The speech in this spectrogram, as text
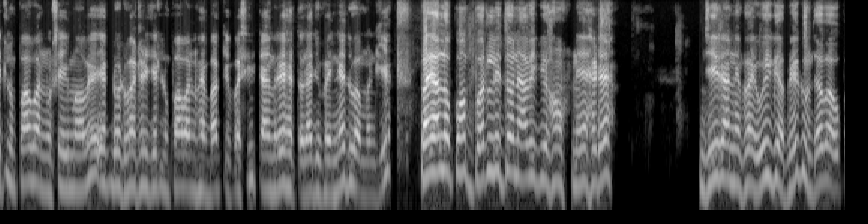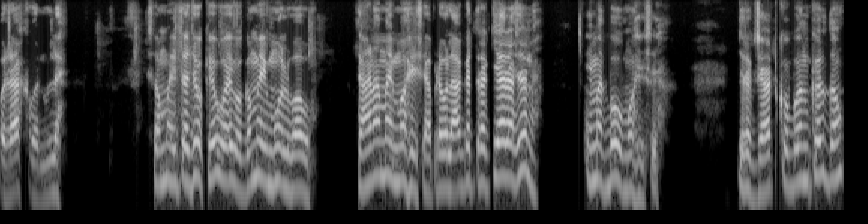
એટલું પાવાનું છે એમાં હવે એક દોઢ વાટડી જેટલું પાવાનું છે બાકી પછી ટાઈમ રહે તો રાજુભાઈ નેદવા માંડીએ. ભાઈ, હાલો પંપ ભરી લીધો ને આવી ગયો હું ને હેડે. જીરા ને ભાઈ ઉઈગા ભેગું દવા ઉપર રાખવાનું, લે. સમય તો જો કેવો આવ્યો, ગમે મોલ વાવો. ધાણામાંય મહી છે. આપણે ઓલા આગતરા ક્યારે છે ને, એમાં બહુ મહી છે. જરાક ઝાટકો બંધ કરી દઉં.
